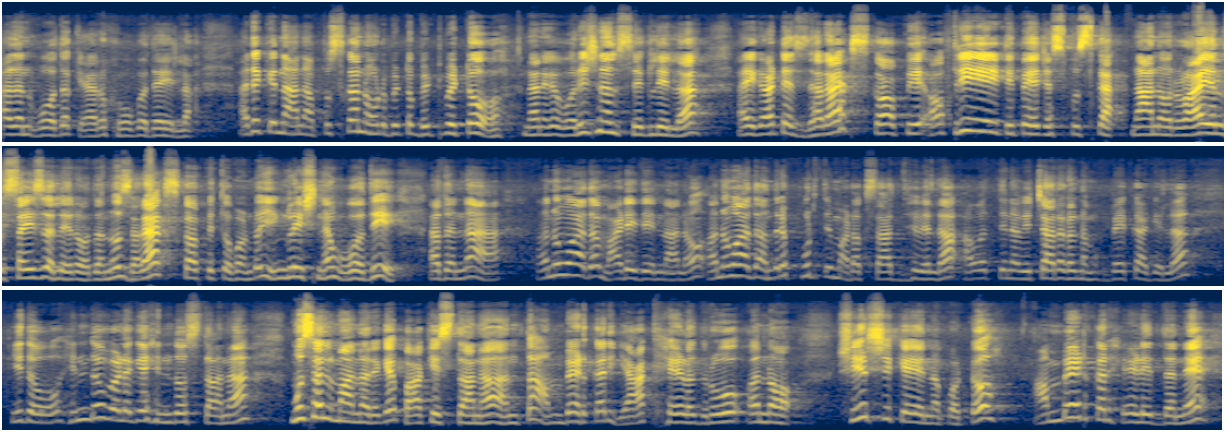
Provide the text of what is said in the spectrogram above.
ಅದನ್ನು ಓದೋಕ್ಕೆ ಯಾರು ಹೋಗೋದೇ ಇಲ್ಲ. ಅದಕ್ಕೆ ನಾನು ಆ ಪುಸ್ತಕ ನೋಡಿಬಿಟ್ಟು ಬಿಟ್ಬಿಟ್ಟು ನನಗೆ ಒರಿಜಿನಲ್ ಸಿಗಲಿಲ್ಲ. I got a Xerox copy of three eighty pages ಪುಸ್ತಕ. ನಾನು ರಾಯಲ್ ಸೈಜಲ್ಲಿರೋದನ್ನು ಜೆರಾಕ್ಸ್ ಕಾಪಿ ತೊಗೊಂಡು ಇಂಗ್ಲೀಷ್ನೇ ಓದಿ ಅದನ್ನು ಅನುವಾದ ಮಾಡಿದ್ದೀನಿ ನಾನು. ಅನುವಾದ ಅಂದರೆ ಪೂರ್ತಿ ಮಾಡೋಕ್ಕೆ ಸಾಧ್ಯವಿಲ್ಲ. ಅವತ್ತಿನ ವಿಚಾರಗಳು ನಮಗೆ ಬೇಕಾಗಿಲ್ಲ. ಇದು ಹಿಂದೂಗಳಿಗೆ ಹಿಂದೂಸ್ತಾನ, ಮುಸಲ್ಮಾನರಿಗೆ ಪಾಕಿಸ್ತಾನ ಅಂತ ಅಂಬೇಡ್ಕರ್ ಯಾಕೆ ಹೇಳಿದ್ರು ಅನ್ನೋ ಶೀರ್ಷಿಕೆಯನ್ನು ಕೊಟ್ಟು ಅಂಬೇಡ್ಕರ್ ಹೇಳಿದ್ದನ್ನೇ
